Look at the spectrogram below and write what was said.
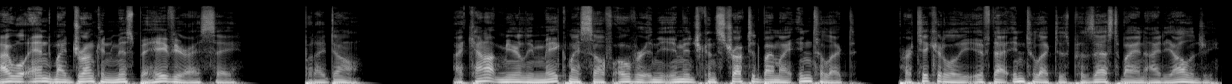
I will end my drunken misbehavior, I say, but I don't. I cannot merely make myself over in the image constructed by my intellect, particularly if that intellect is possessed by an ideology.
